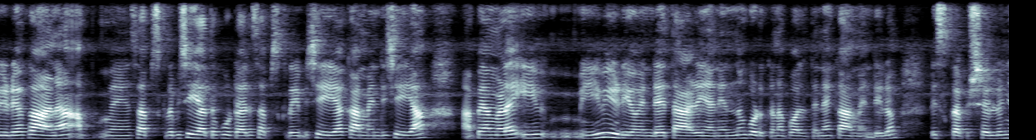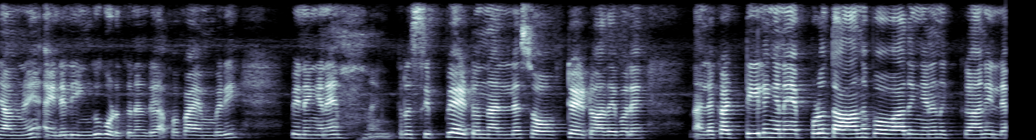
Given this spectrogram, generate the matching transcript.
വീഡിയോ കാണുക സബ്സ്ക്രൈബ് ചെയ്യാത്ത കൂട്ടുകാർ സബ്സ്ക്രൈബ് ചെയ്യുക കമന്റ് ചെയ്യുക. അപ്പോൾ നമ്മളെ ഈ ഈ വീഡിയോന്റെ താഴെ ഞാൻ എന്നും കൊടുക്കുന്ന പോലെ തന്നെ കമന്റിലും ഡിസ്ക്രിപ്ഷനിലും ഞാൻ അതിന്റെ ലിങ്ക് കൊടുക്കുന്നുണ്ട്. അപ്പോൾ പഴംപൊരി പിന്നെ ഇങ്ങനെ ക്രിസിപ്പി ആയിട്ടും നല്ല സോഫ്റ്റ് ആയിട്ടും അതേപോലെ നല്ല കട്ടിയിൽ ഇങ്ങനെ എപ്പോഴും താന്ന് പോവാതെ ഇങ്ങനെ നിൽക്കാനില്ല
